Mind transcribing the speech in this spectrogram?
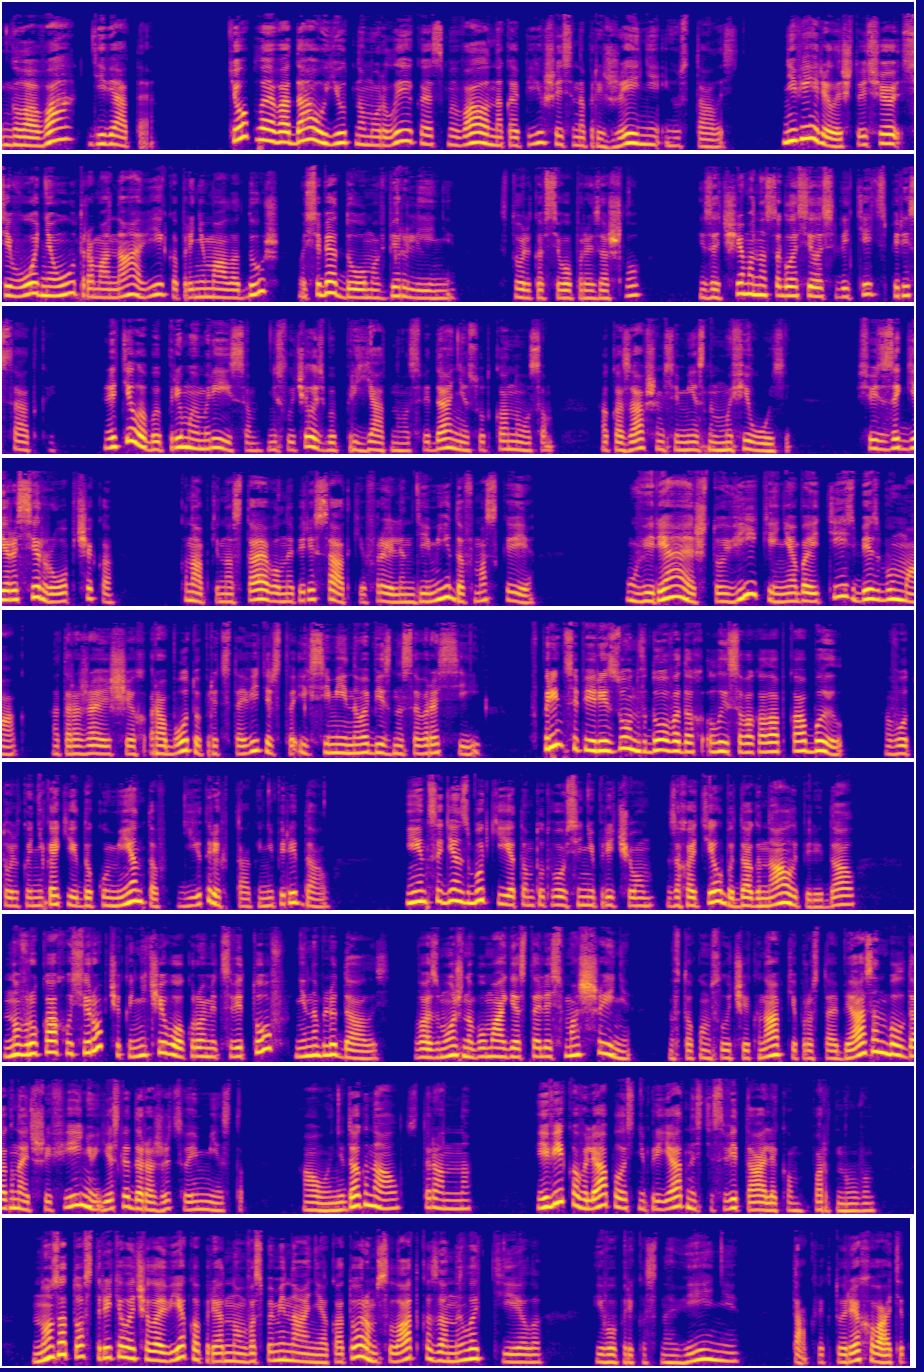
Глава девятая. Теплая вода, уютно мурлыкая, смывала накопившееся напряжение и усталость. Не верилось, что еще сегодня утром она, Вика, принимала душ у себя дома в Берлине. Столько всего произошло. И зачем она согласилась лететь с пересадкой? Летела бы прямым рейсом, не случилось бы приятного свидания с утконосом, оказавшимся местным мафиози. Все из-за Гера Сиропчика — Кнапки настаивал на пересадке фрейлин Демида в Москве, уверяя, что Вики не обойтись без бумаг, отражающих работу представительства их семейного бизнеса в России. В принципе, резон в доводах лысого колобка был, вот только никаких документов Дитрих так и не передал. И инцидент с букетом тут вовсе ни при чем. Захотел бы, догнал и передал. Но в руках у сиропчика ничего, кроме цветов, не наблюдалось. Возможно, бумаги остались в машине, но в таком случае Кнапки просто обязан был догнать Шефиню, если дорожит своим местом. А он не догнал, странно. И Вика вляпалась в неприятности с Виталиком Портновым. Но зато встретила человека, при одном воспоминании о котором сладко заныло тело, его прикосновение. Так, Виктория, хватит.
